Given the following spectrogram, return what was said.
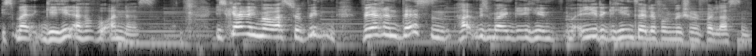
ist mein Gehirn einfach woanders. Ich kann nicht mal was verbinden. Währenddessen hat mich mein Gehirn, jede Gehirnzelle von mir schon verlassen.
